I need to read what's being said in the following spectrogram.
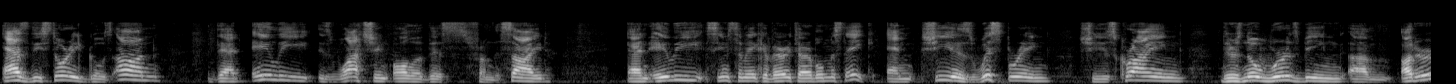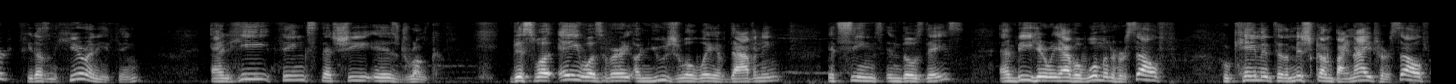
as the story goes on, that Eli is watching all of this from the side, and Eli seems to make a very terrible mistake. And she is whispering, she is crying, there's no words being um, uttered, he doesn't hear anything, and he thinks that she is drunk. This was A was a very unusual way of davening, it seems, in those days. And B, here we have a woman herself who came into the Mishkan by night herself.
